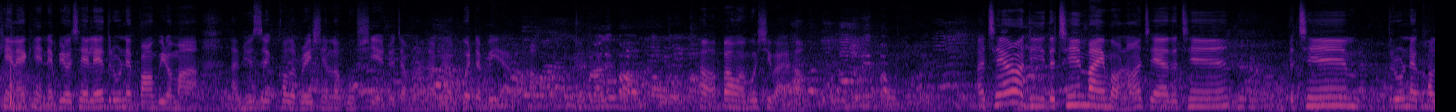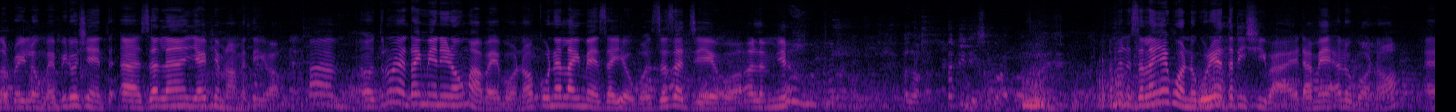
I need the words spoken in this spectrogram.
ခင်လဲခင်တယ်ပြီးတော့ချဲလဲသူတို့နဲ့ပေါင်းပြီးတော့မှ music collaboration လုပ်ဖို့ရှိရတဲ့အတွက်ကြောင့်မလို့လာပြီးတော့ပွဲတက်ပေးတာပါဟုတ်ဒီမှာလည်းပါပါဝင်ပါဟုတ်အပန်ဝင်ဖို့ရှိပါတယ်ဟုတ်ဘူးလေးပါဝင်အချဲကတော့ဒီသချင်းပိုင်းပေါ့နော်ချဲကသချင်းသချင်းသူတို့နဲ့ collaborate လုပ်မယ်ပြီးလို့ရှိရင်အဲဇက်လန်ရိုက်ဖြစ်မလားမသိတော့အာဟိုသူတို့နဲ့တိုင်ပင်နေတော့မှာပဲပေါ့နော်ကိုနဲ့လိုက်မဲ့ဇက်ရုပ်ပေါ့ဇက်ဇက်ကျဲပေါ့အဲ့လိုမျိုး အဲ့တော့တက်တိနေရှိပါတော့အမှန်ဇက်လန်ရိုက်ဖို့ကငကိုရဲတတိရှိပါတယ်ဒါပေမဲ့အဲ့လိုပေါ့နော်အဲ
